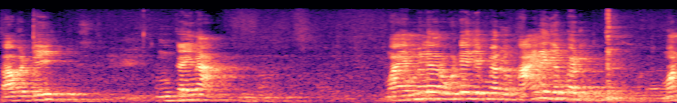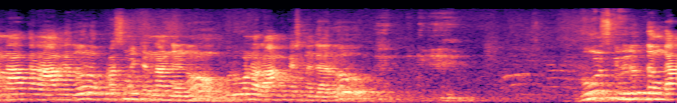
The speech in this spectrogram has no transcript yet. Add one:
కాబట్టి ఇంకైనా మా ఎమ్మెల్యే గారు ఒకటే చెప్పారు ఆయనే చెప్పాడు. మొన్న ఒక నాలుగు రోజులు ప్రశ్న తిన్నాను నేను గురుగున్న రామకృష్ణ గారు. రూల్స్కి విరుద్ధంగా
